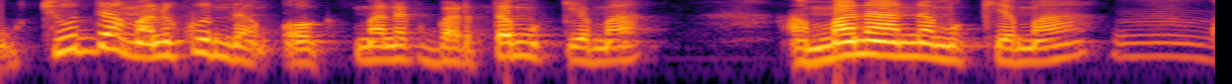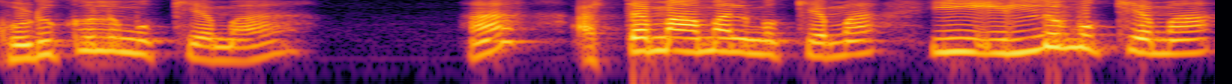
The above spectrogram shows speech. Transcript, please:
చూద్దాం అనుకుందాం. మనకు భర్త ముఖ్యమా? అమ్మ నాన్న ముఖ్యమా. కొడుకులు ముఖ్యమా? అత్తమామలు ముఖ్యమా? ఈ ఇల్లు ముఖ్యమా?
